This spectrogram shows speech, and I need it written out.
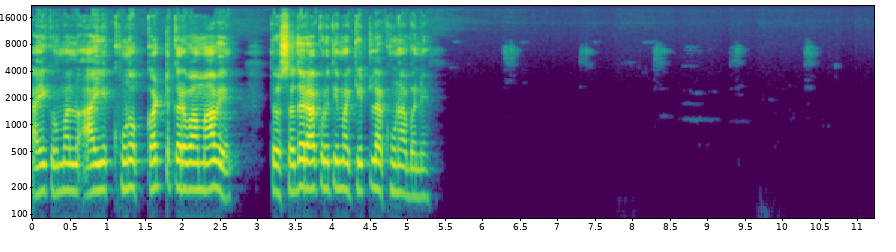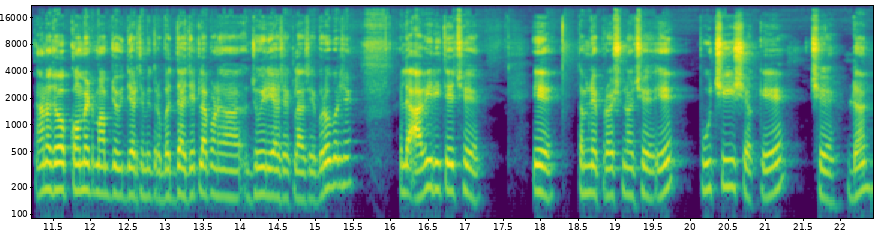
આ એક રૂમાલનો, આ એક ખૂણો કટ કરવામાં આવે તો સદર આકૃતિમાં કેટલા ખૂણા બને? આનો જવાબ કોમેન્ટમાં આપજો, વિદ્યાર્થી મિત્રો. બધા જેટલા પણ જોઈ રહ્યા છે ક્લાસ એ, બરાબર છે? એટલે આવી રીતે છે, એ તમને પ્રશ્ન છે, એ પૂછી શકે છે. ડન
